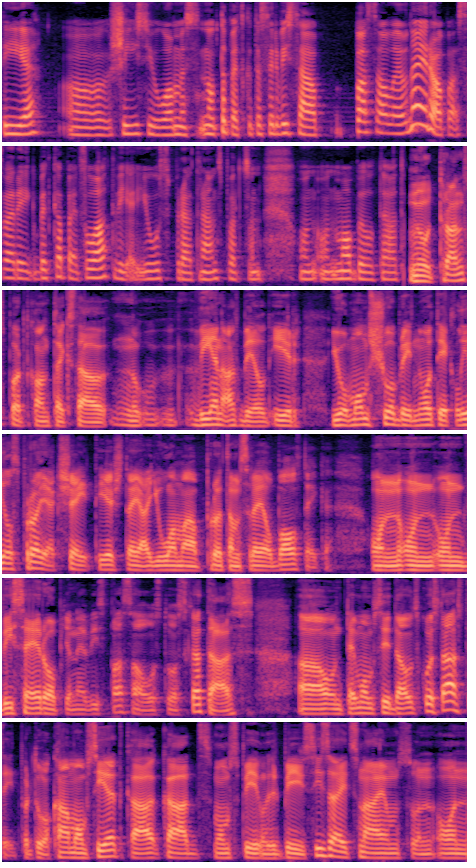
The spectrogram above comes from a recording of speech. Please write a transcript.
tie ā, šīs jomas? Nu, tāpēc, ka tas ir visā pasaulē un Eiropā svarīgi, bet kāpēc Latvijai, jūsuprāt, transports un, un, un mobilitāte? Nu, transporta kontekstā nu, viena atbilde ir, jo mums šobrīd notiek liels projekts šeit, tieši tajā jomā, protams, Rail Baltica. Un, un, un visa Eiropa, ja ne visa pasaule, to skatās. Un te mums ir daudz ko stāstīt par to, kā mums iet, kā, kāds mums bija, ir bijis izaicinājums. Un, un,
